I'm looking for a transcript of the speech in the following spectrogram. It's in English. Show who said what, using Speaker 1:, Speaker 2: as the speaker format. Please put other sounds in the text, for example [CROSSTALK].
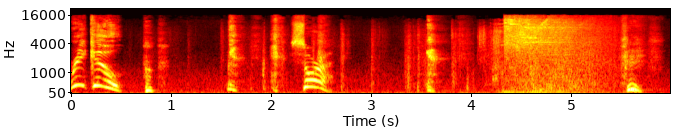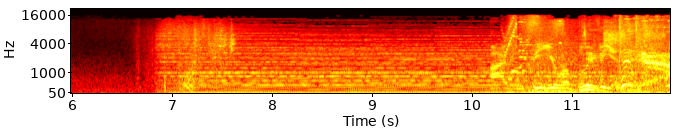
Speaker 1: Riku!
Speaker 2: Sora! Will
